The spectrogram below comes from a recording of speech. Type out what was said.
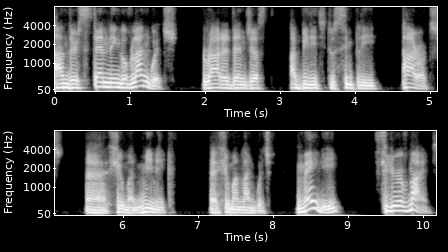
understanding of language rather than just ability to simply parrot uh, human, mimic a human language. Maybe theory of mind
